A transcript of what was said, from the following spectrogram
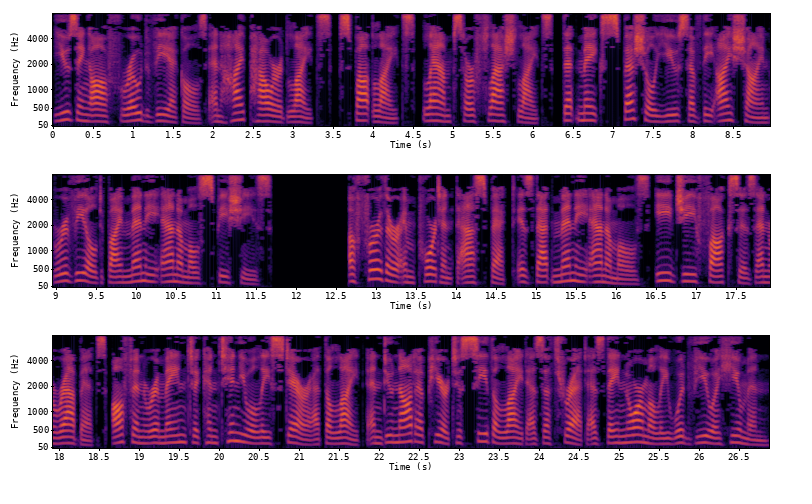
using off-road vehicles and high-powered lights, spotlights, lamps or flashlights, that makes special use of the eyeshine revealed by many animal species. A further important aspect is that many animals e.g. foxes and rabbits often remain to continually stare at the light and do not appear to see the light as a threat as they normally would view a human.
